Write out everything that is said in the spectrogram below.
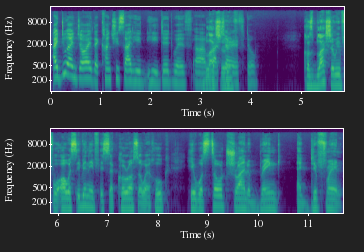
I do enjoy the countryside he he did with uh, Black Black, Sherif. Sherif. though. Because Black Sherif will always, even if it's a chorus or a hook, he was still trying to bring a different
